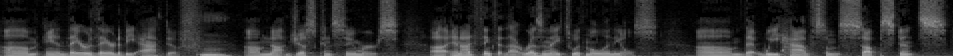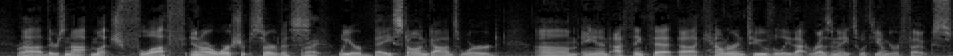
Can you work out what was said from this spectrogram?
Um, and they are there to be active, um, not just consumers. Uh, and I think that that resonates with millennials. Um, that we have some substance. Uh, there's not much fluff in our worship service. Right. We are based on God's word. Um, and I think that uh, counterintuitively, that resonates with younger folks.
